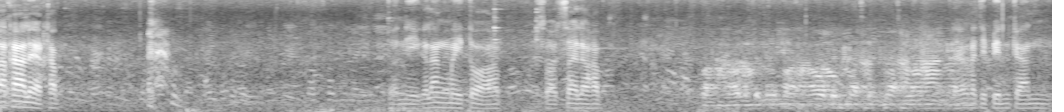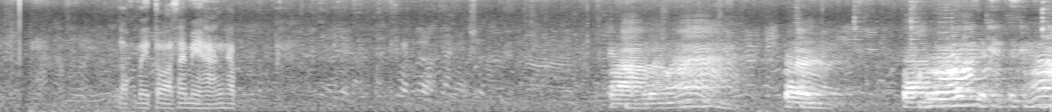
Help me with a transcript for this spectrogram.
ราคาแรกครับ ตอนนี้กำลังไม่ต่อครับ สอดใส่แล้วครับ แล้วก็จะเป็นการล็อกไม่ต่อใส่ไม่หางครับกลางลงมาเติมสองร้อยเจ็ดสิบห้า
